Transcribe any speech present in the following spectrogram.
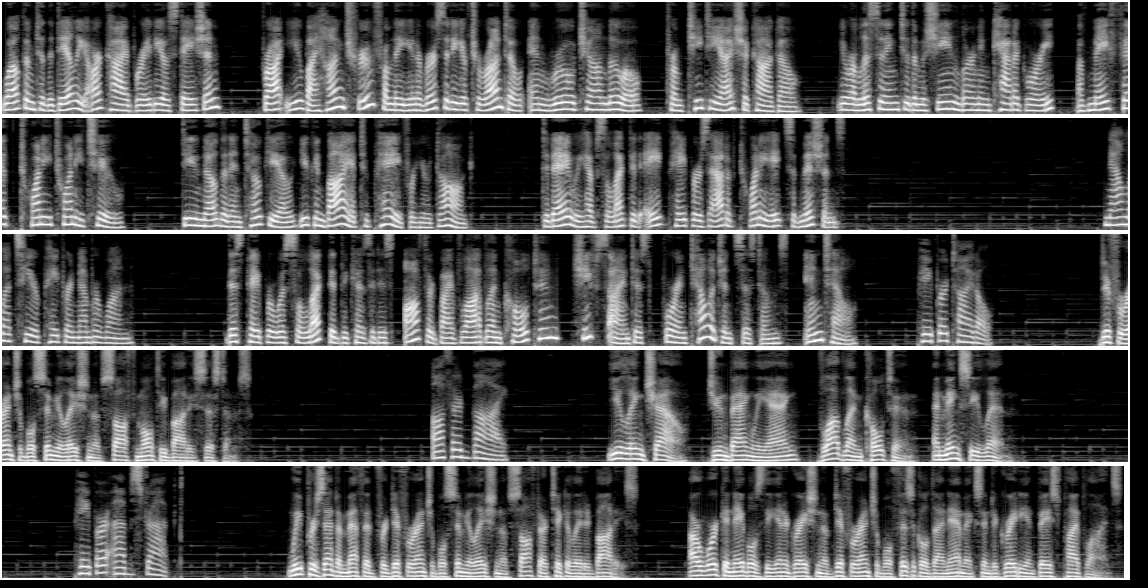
Welcome to the Daily Archive radio station, brought you by Hung Tru from the University of Toronto and Ruo Chan Luo from TTI Chicago. You are listening to the Machine Learning category of May 5, 2022. Do you know that in Tokyo you can buy it to pay for your dog? Today we have selected 8 papers out of 28 submissions. Now let's hear paper number 1. This paper was selected because it is authored by Vladlen Koltun, Chief Scientist for Intelligent Systems, Intel. Paper title Differentiable Simulation of Soft Multi-Body Systems. Authored by Yiling Chao, Junbang Liang, Vladlen Koltun, and Ming C. Lin. Paper Abstract We present a method for differentiable simulation of soft articulated bodies. Our work enables the integration of differentiable physical dynamics into gradient based pipelines.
